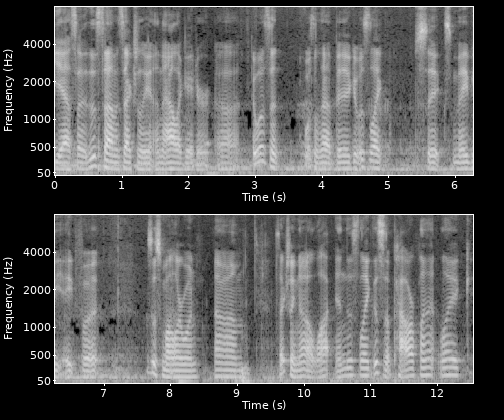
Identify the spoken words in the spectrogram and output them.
Yeah, so this time it's actually an alligator. Uh, it wasn't wasn't that big. It was like six, maybe eight foot. It was a smaller one. Um, it's actually not a lot in this lake. This is a power plant lake,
